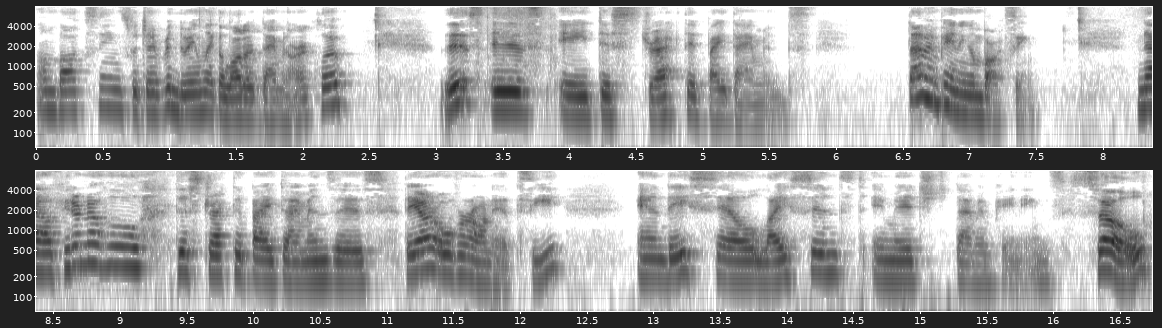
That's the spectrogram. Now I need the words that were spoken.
unboxings, which I've been doing like a lot of Diamond Art Club. This is a Distracted by Diamonds diamond painting unboxing. Now, if you don't know who Distracted by Diamonds is, they are over on Etsy and they sell licensed imaged diamond paintings. So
